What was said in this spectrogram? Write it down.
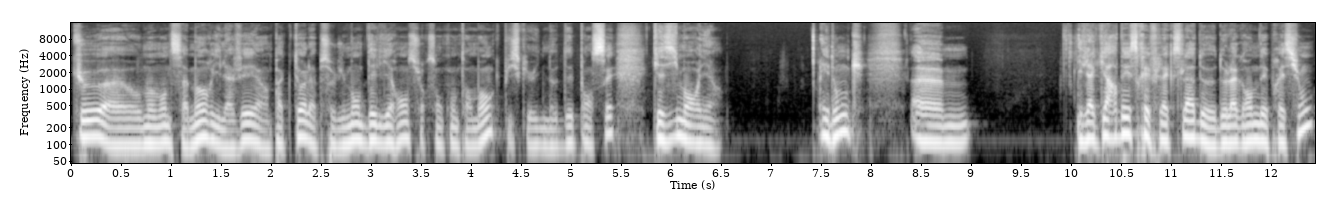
que euh, au moment de sa mort, il avait un pactole absolument délirant sur son compte en banque puisqu'il ne dépensait quasiment rien. Et donc, euh, il a gardé ce réflexe-là de, la Grande Dépression.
